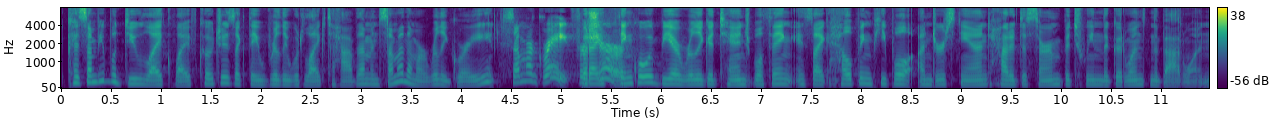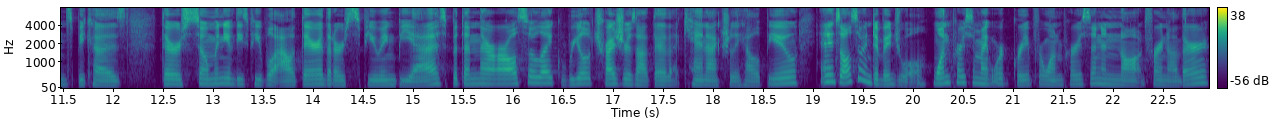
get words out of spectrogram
because some people do like life coaches, like they really would like to have them, and some of them are really great. Some are great for but sure. But I think what would be a really good tangible thing is like helping people understand how to discern between the good ones and the bad ones because there are so many of these people out there that are spewing BS, but then there are also like real treasures out there that can actually help you. And it's also individual. One person might work great for one person and not for another.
